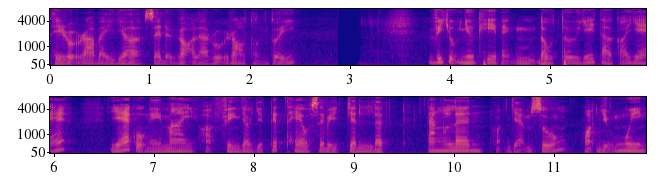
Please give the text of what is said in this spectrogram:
thì rủi ro bây giờ sẽ được gọi là rủi ro thuần túy. Ví dụ như khi bạn đầu tư giấy tờ có giá, giá của ngày mai hoặc phiên giao dịch tiếp theo sẽ bị chênh lệch, tăng lên hoặc giảm xuống hoặc giữ nguyên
